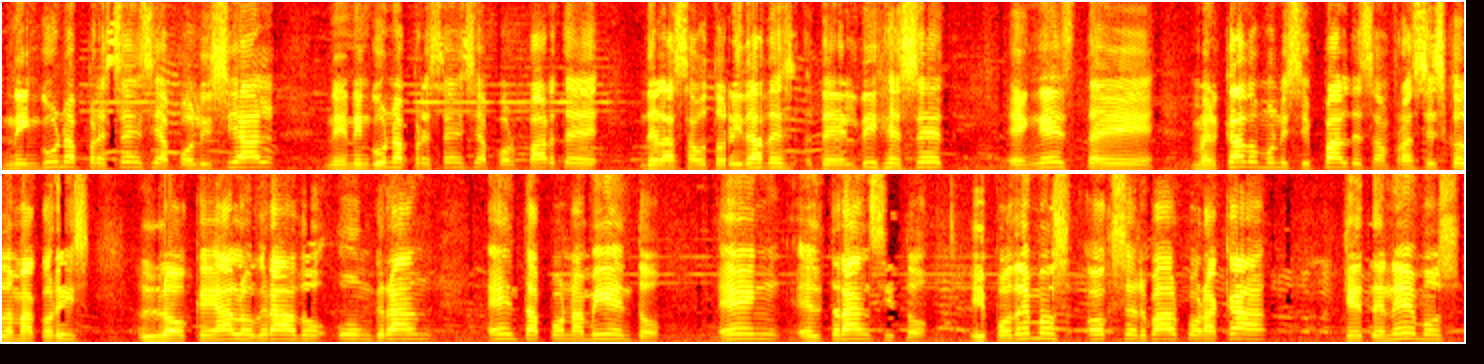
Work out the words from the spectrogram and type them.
ninguna presencia policial, ni ninguna presencia por parte de las autoridades del DGC en este mercado municipal de San Francisco de Macorís, lo que ha logrado un gran entaponamiento en el tránsito. Y podemos observar por acá que tenemos,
